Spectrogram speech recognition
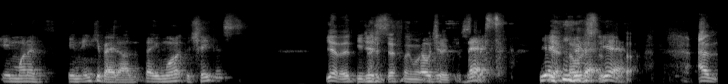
in one of in incubator, they weren't the cheapest. Yeah, they, they just, definitely weren't the cheapest. Best. Yeah, yeah, yeah, yeah. And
